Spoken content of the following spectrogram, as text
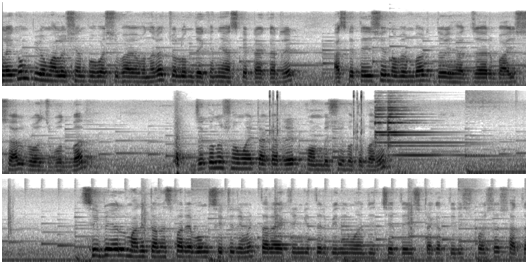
আলাইকুম, প্রিয় মালয়েশিয়ান প্রবাসী ভাই বোনেরা। চলুন দেখে নিই আজকে টাকার রেট। আজকে তেইশে নভেম্বর দুই হাজার বাইশ সাল, রোজ বুধবার। যে কোনো সময় টাকার রেট কম বেশি হতে পারে। সিবিএল, মানি ট্রান্সফার এবং সিটি লিমিট, তারা এক রিঙ্গিতের বিনিময়ে দিচ্ছে তেইশ টাকা তিরিশ পয়সা। সাথে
